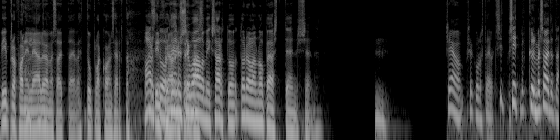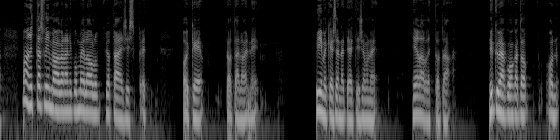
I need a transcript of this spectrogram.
vibrafonille ja lyömäsoittajille tuplakonsertto. Arttu on tehnyt sen valmiiksi, Arttu on todella nopeasti tehnyt sen. Hmm. Se, on, se kuulostaa. Sitten, sit, kyllä me soitetaan. Mä oon nyt tässä viime aikoina, niin kun meillä on ollut jotain siis, et oikein, tota noin, niin viime kesänä tehtiin semmoinen Helalle tota, nykyään kun on, kato, on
